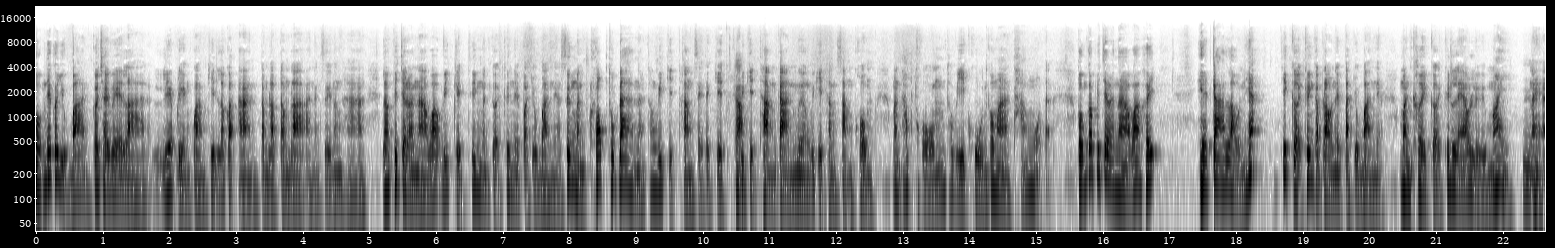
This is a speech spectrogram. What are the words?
ผมเนี่ยก็อยู่บ้านก็ใช้เวลาเรียบเรียงความคิด แล้วก็อ่านตำรับตำราอ่านหนังสือหนังหา แล้วพิจารณาว่าวิกฤตที่มันเกิดขึ้นในปัจจุบันเนี่ยซึ่งมันครบทุกด้านนะทั้งวิกฤตทางเศรษฐกิจครับวิกฤตทางการเมืองวิกฤตทางสังคม มันทับโถมทวีคูณเข้ามาทั้งหมดอะผมก็พิจารณาว่าเฮ้ยเหตุการณ์เหล่านี้ที่เกิดขึ้นกับเราในปัจจุบันเนี่ยมันเคยเกิดขึ้นแล้วหรือไม่ในอ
